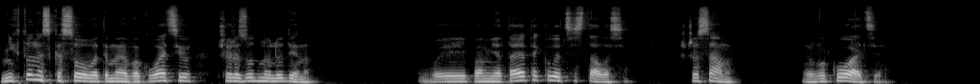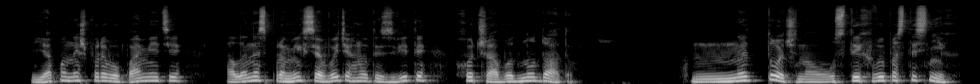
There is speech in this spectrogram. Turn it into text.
Ніхто не скасовуватиме евакуацію через одну людину. Ви пам'ятаєте, коли це сталося? Що саме? Евакуація. Я понишпорив у пам'яті, але не спромігся витягнути звідти хоча б одну дату. Не точно устиг випасти сніг.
